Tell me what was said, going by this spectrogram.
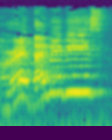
All right, bye, baby.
